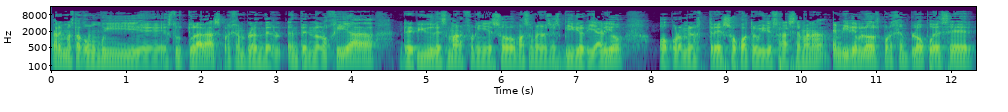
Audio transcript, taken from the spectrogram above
Ahora mismo están como muy eh, estructuradas. Por ejemplo, en, en tecnología, review de smartphone y eso más o menos es vídeo diario. O por lo menos tres o cuatro vídeos a la semana. En videoblogs, por ejemplo, puede ser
